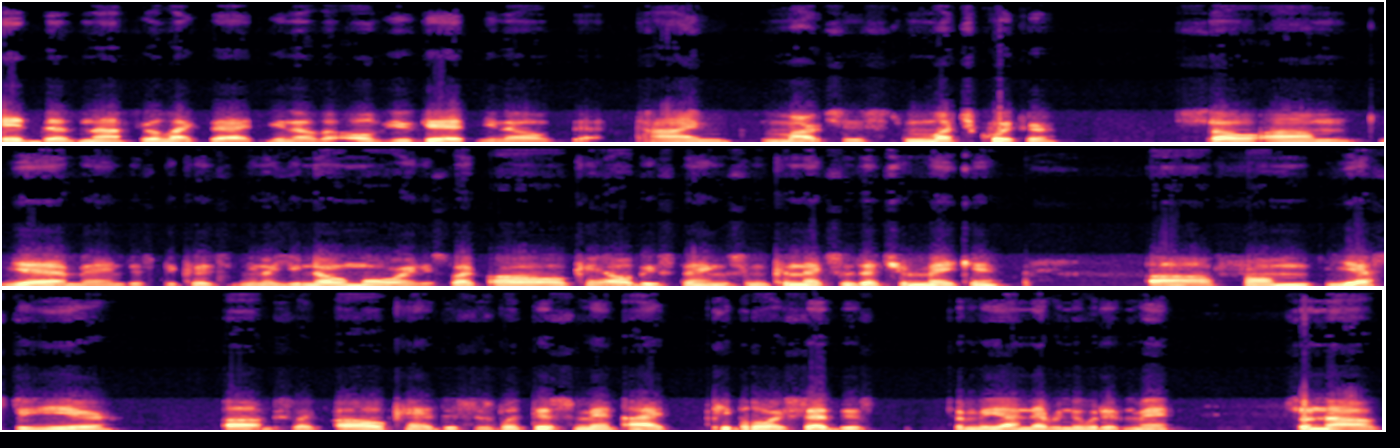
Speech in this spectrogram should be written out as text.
it does not feel like that. You know, the older you get, you know, time marches much quicker. So, um, yeah, man, just because, you know, you know more and it's like, oh, okay, all these things and connections that you're making uh, from yesteryear. Um, it's like, oh, okay, this is what this meant. I people always said this to me. I never knew what it meant. So now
